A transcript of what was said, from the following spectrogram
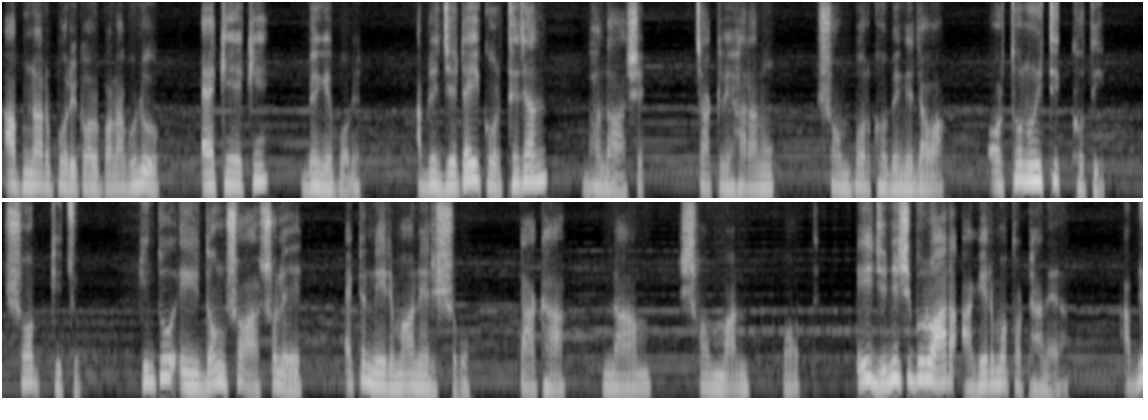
আপনার পরিকল্পনাগুলো একে একে ভেঙে পড়ে। আপনি যেটাই করতে যান, বাধা আসে। চাকরি হারানো, সম্পর্ক ভেঙে যাওয়া, অর্থনৈতিক ক্ষতি সব কিছু কিন্তু এই ধ্বংস আসলে একটা নির্মাণের শুরু। টাকা, নাম, সম্মান, পথ, এই জিনিসগুলো আর আগের মতো টানে না। আপনি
